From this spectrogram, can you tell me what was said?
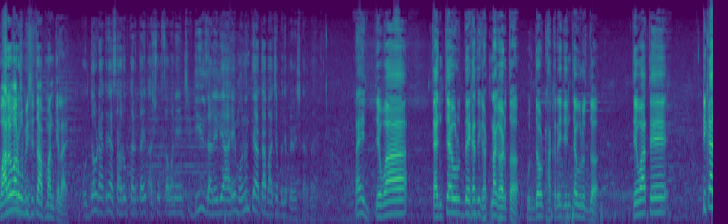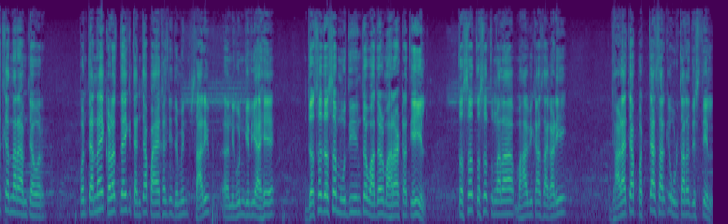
वारंवार. ओबीसीचा अपमान केला आहे उद्धव ठाकरे असा आरोप करतायत अशोक चव्हाण यांची डील झालेली आहे म्हणून ते आता भाजपमध्ये प्रवेश करतायत. नाही जेव्हा त्यांच्या विरुद्ध एखादी घटना घडतं उद्धव ठाकरेजींच्या विरुद्ध तेव्हा ते टीकाच करणार आहे आमच्यावर. पण त्यांना हे कळत नाही की त्यांच्या पायाखालची जमीन सारी निघून गेली आहे. जसं जसं मोदींचं वादळ महाराष्ट्रात येईल तसं तसं तुम्हाला महाविकास आघाडी झाडाच्या पत्त्यासारखे उडताना दिसतील.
